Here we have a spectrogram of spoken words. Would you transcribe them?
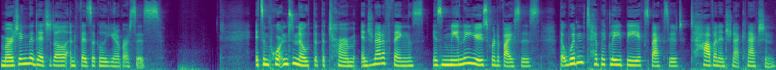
merging the digital and physical universes. It's important to note that the term Internet of Things is mainly used for devices that wouldn't typically be expected to have an internet connection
